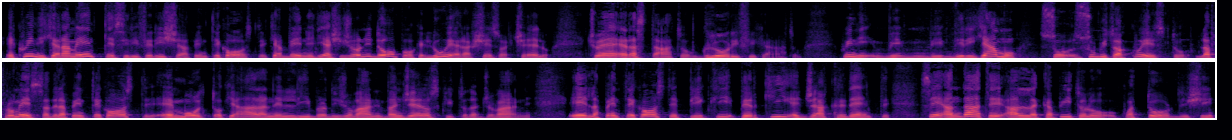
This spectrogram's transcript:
e quindi chiaramente si riferisce a Pentecoste, che avvenne dieci giorni dopo che lui era sceso al cielo, cioè era stato glorificato. Quindi vi, vi, vi richiamo su, subito a questo. La promessa della Pentecoste è molto chiara nel libro di Giovanni, il Vangelo scritto da Giovanni. E la Pentecoste è per chi, per chi è già credente. Se andate al capitolo 14,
